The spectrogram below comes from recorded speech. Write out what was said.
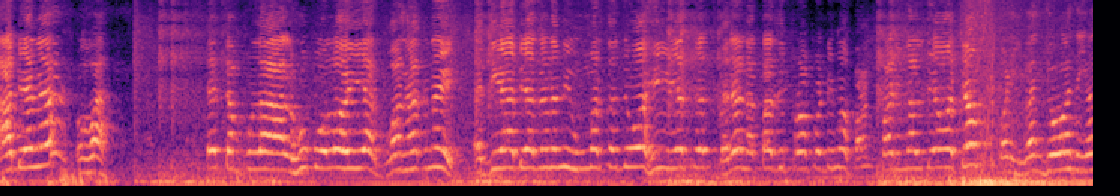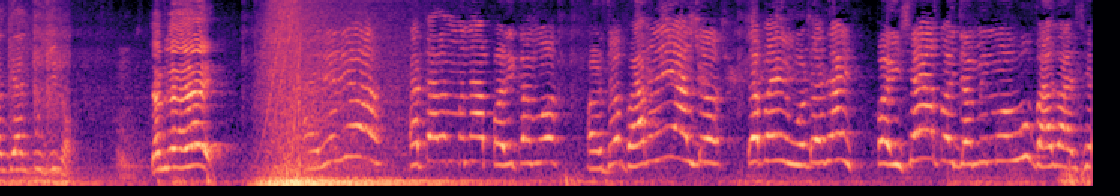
આ બે ઓવા એ ચંપુલાલ હું બોલો યાર ફોન હક નહીં? હજી આ બે જણાની ઉંમર તો જુઓ હી વેચ ભર્યા નતાથી પ્રોપર્ટીમાં ભાગ પાડી ના દેવો ચમ પણ ઈવન જોવો તો ઈવન બેન પૂછી લો. ચમ લે એ? અરે રે અત્યારે મને આ પડીકામાં અડધો ભાગ નહીં આલતો. તો પછી મોટો થાય પૈસા કોઈ જમીનમાં શું ભાગ આલશે?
